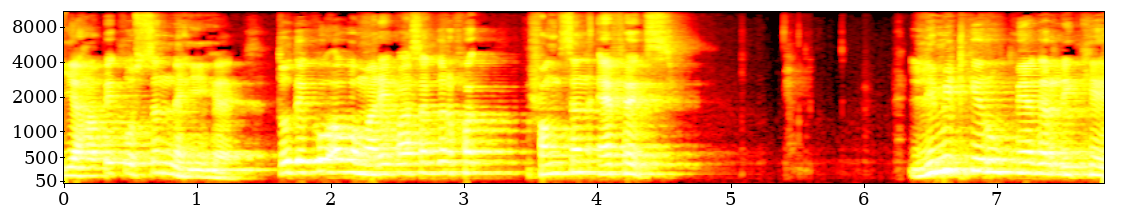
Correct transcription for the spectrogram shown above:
यहाँ पे क्वेश्चन नहीं है। तो देखो अब हमारे पास अगर फ़ंक्शन एफ़ एक्स लिमिट के रूप में अगर लिखे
